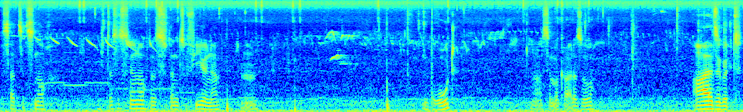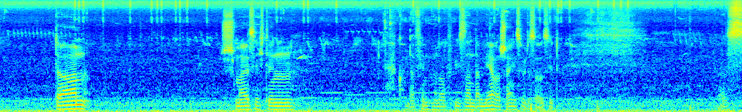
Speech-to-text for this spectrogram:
Das hat jetzt noch... Nicht, das ist hier noch, das ist dann zu viel, ne? Hm. Ein Brot. Ja, sind wir gerade so. Also gut. Dann schmeiße ich den... Komm, da finden wir noch wie Sand am Meer wahrscheinlich, so wie das aussieht. Das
